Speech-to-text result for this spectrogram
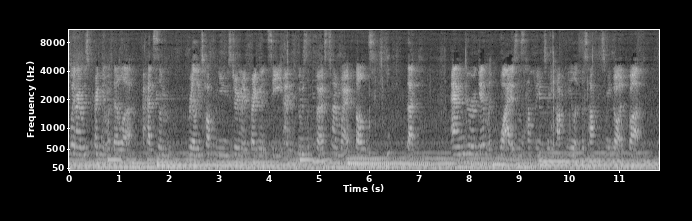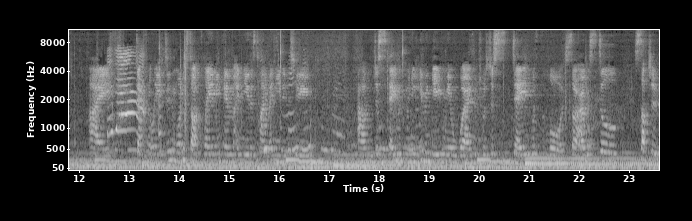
when I was pregnant with Ella, I had some really tough news during my pregnancy, and it was the first time where I felt that anger again, like why is this happening to me? How can you let this happen to me, God? But I definitely didn't want to start blaming him. I knew this time I needed to um, just stay with him. And he even gave me a word, which was just stay with the Lord. So I was still such a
